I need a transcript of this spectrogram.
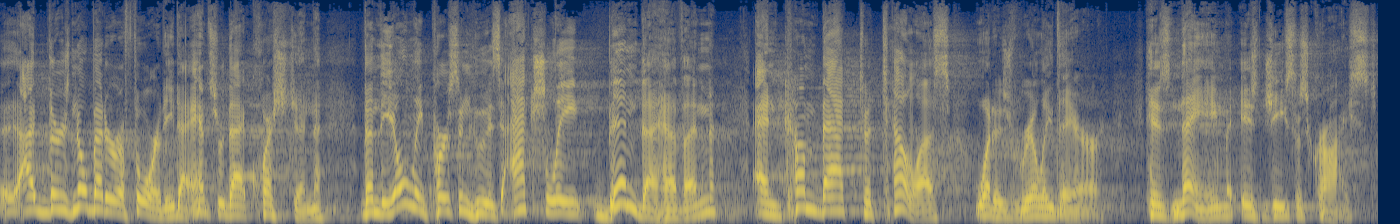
I, there's no better authority to answer that question than the only person who has actually been to heaven and come back to tell us what is really there. His name is Jesus Christ.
